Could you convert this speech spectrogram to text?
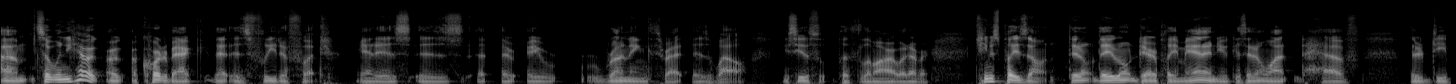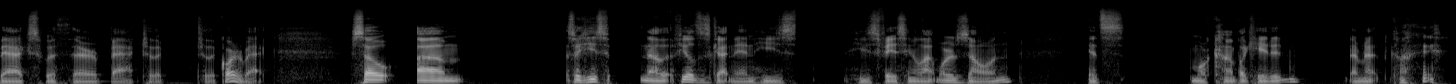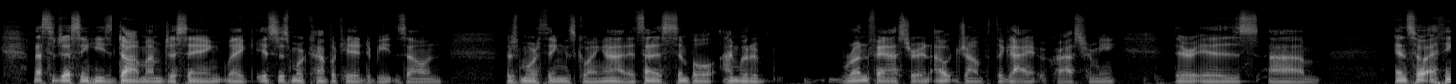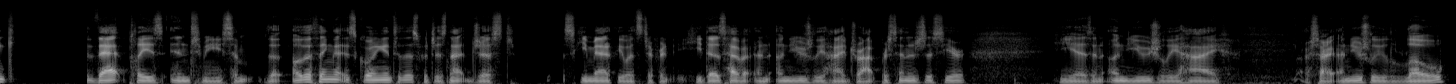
um, so when you have a, a, a, quarterback that is fleet of foot and is is a, a, running threat as well, you see this with Lamar or whatever. Teams play zone. They don't they don't dare play man on you because they don't want to have their D backs with their back to the to the quarterback. So um, so he's now that Fields has gotten in, he's he's facing a lot more zone. It's more complicated I'm not I'm not suggesting he's dumb. I'm just saying like it's just more complicated to beat zone. There's more things going on. It's not as simple. I'm going to run faster and out jump the guy across from me. There is, um, and so I think that plays into me some the other thing that is going into this, which is not just schematically what's different. He does have an unusually high drop percentage this year. He has an unusually high or sorry, unusually low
